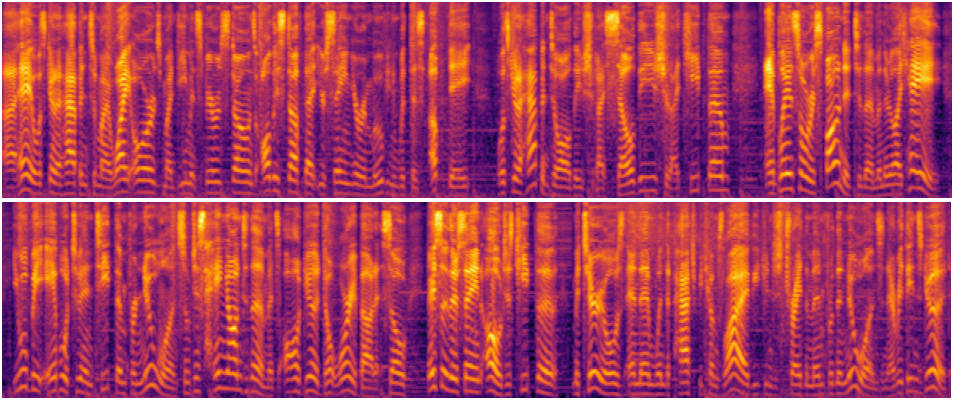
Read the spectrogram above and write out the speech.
uh, hey, what's going to happen to my white orbs, my demon spirit stones, all these stuff that you're saying you're removing with this update, what's going to happen to all these? Should I sell these? Should I keep them? And Blade & Soul responded to them and they're like, hey, you will be able to antique them for new ones, so just hang on to them. It's all good. Don't worry about it. So basically they're saying, oh, just keep the materials and then when the patch becomes live, you can just trade them in for the new ones and everything's good.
